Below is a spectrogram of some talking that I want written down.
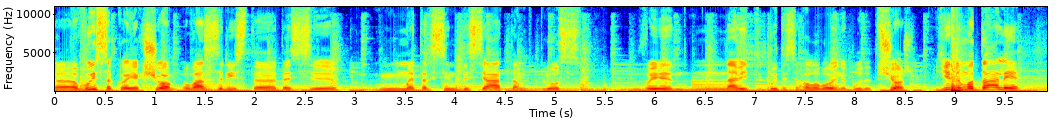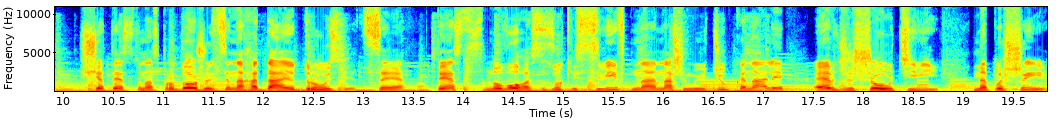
е, високо. Якщо у вас зріст десь е, метр сімдесят там плюс, ви навіть битися головою не будете. Що ж, їдемо далі. Ще тест у нас продовжується. Нагадаю, друзі, це тест нового Suzuki Swift на нашому YouTube каналі FG Show TV. Напиши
